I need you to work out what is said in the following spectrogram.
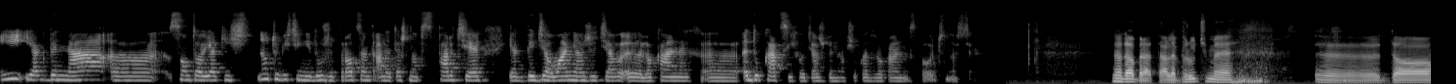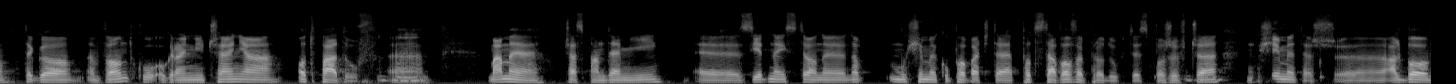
i jakby na, są to jakiś, no oczywiście nieduży procent, ale też na wsparcie jakby działania życia lokalnych, edukacji chociażby na przykład w lokalnych społecznościach. No dobra, to ale wróćmy do tego wątku ograniczenia odpadów. Mhm. E, mamy czas pandemii. E, z jednej strony no, musimy kupować te podstawowe produkty spożywcze, mhm. musimy też e, albo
